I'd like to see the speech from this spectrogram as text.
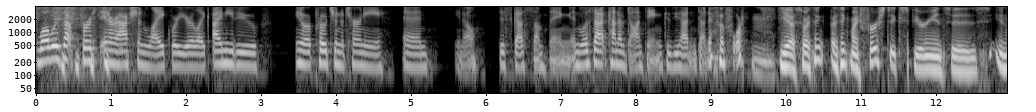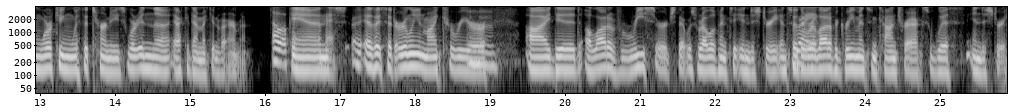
what was that first interaction like where you're like, I need to, you know, approach an attorney and, you know, discuss something? And was that kind of daunting because you hadn't done it before? Hmm. Yeah, so I think I think my first experiences in working with attorneys were in the academic environment. Oh, okay. And okay. as I said early in my career, mm-hmm. I did a lot of research that was relevant to industry. And so there were a lot of agreements and contracts with industry.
